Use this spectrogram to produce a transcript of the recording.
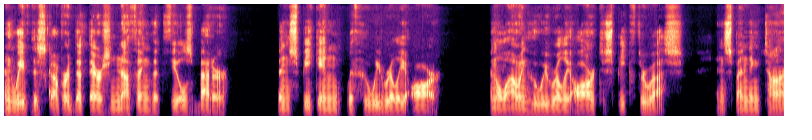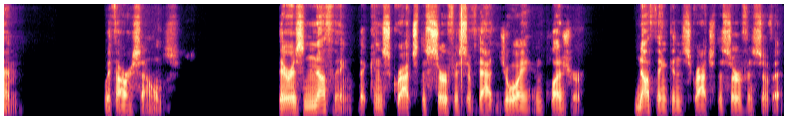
And we've discovered that there's nothing that feels better than speaking with who we really are and allowing who we really are to speak through us and spending time with ourselves. There is nothing that can scratch the surface of that joy and pleasure. Nothing can scratch the surface of it.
